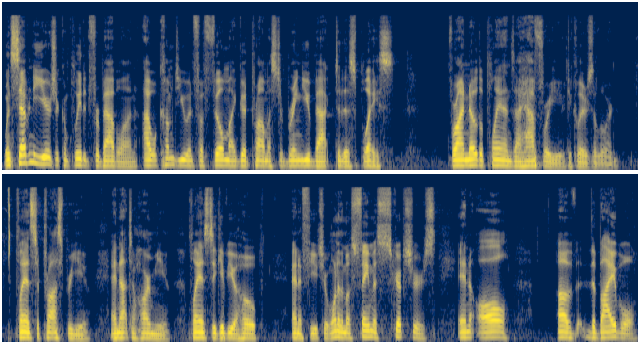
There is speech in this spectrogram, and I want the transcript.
When 70 years are completed for Babylon, I will come to you and fulfill my good promise to bring you back to this place. For I know the plans I have for you, declares the Lord plans to prosper you and not to harm you, plans to give you a hope and a future. One of the most famous scriptures in all of the Bible.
